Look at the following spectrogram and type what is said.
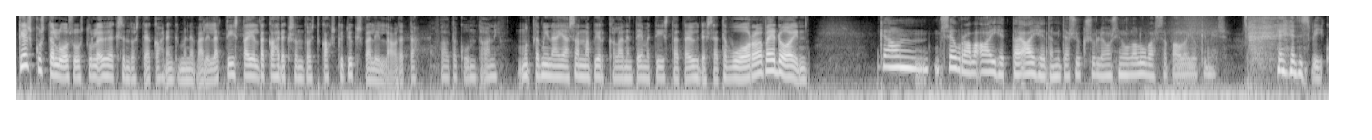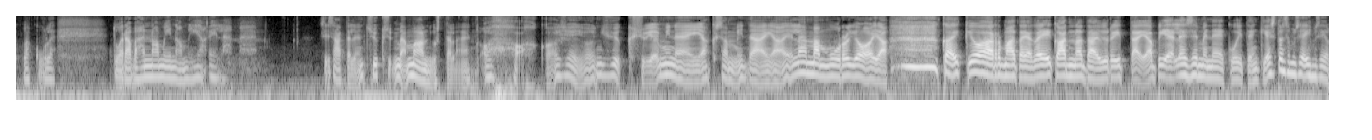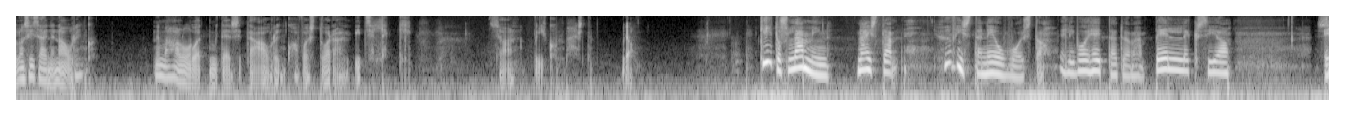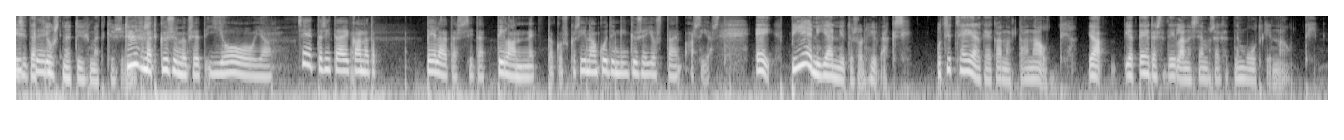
Keskusteluosuus tulee 19 ja 20 välillä. Tiistai-ilta 18.21 välillä on tätä valtakuntaani. Mutta minä ja Sanna Pirkkalainen teemme tiistaita yhdessä, että vuorovedoin. Mikä on seuraava aihe tai aiheita, mitä syksylle on sinulla luvassa, Paula Jokimies? Ensi viikolla kuule, tuodaan vähän naminamia elämään. Siis ajattelen, että syksy, mä, mä oon just tällainen, että oho, kai se ei ole syksy ja minä en jaksa mitään ja elämä murjoo ja kaikki on harmaata ja ei kannata yrittää ja pieleen se menee kuitenkin. Ja sitten on sellaisia ihmisiä, joilla on sisäinen aurinko. Niin mä haluan, että miten sitä aurinkoa voisi tuoda itsellekin. Se on viikon päästä. Joo. Kiitos lämmin näistä hyvistä neuvoista. Eli voi heittäytyä vähän pelleksi ja Esität sitten just ne tyhmät kysymykset. tyhmät kysymykset, joo. Ja se, että sitä ei kannata pelätä sitä tilannetta, koska siinä on kuitenkin kyse jostain asiasta. Ei, pieni jännitys on hyväksi, mutta sitten sen jälkeen kannattaa nauttia ja, ja tehdä se tilanne semmoiseksi, että ne muutkin nauttii.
